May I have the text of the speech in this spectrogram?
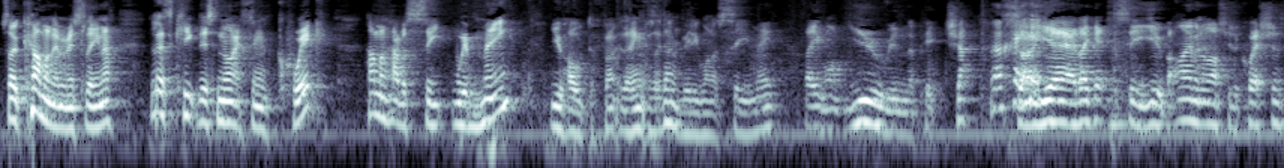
So come on in, Miss Lena. Let's keep this nice and quick. Come and have a seat with me. You hold the phone then, because they don't really want to see me. They want you in the picture. Okay. So yeah, they get to see you. But I'm going to ask you the questions.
